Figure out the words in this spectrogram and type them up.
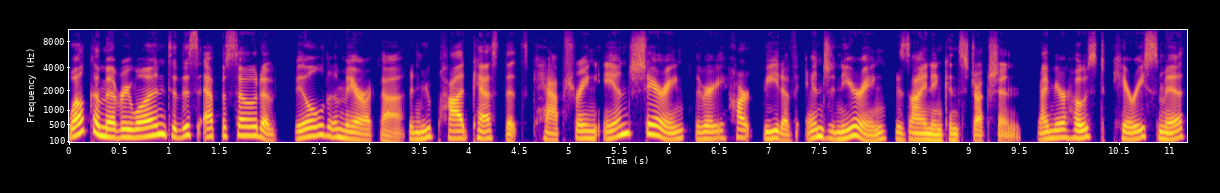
Welcome, everyone, to this episode of Build America, the new podcast that's capturing and sharing the very heartbeat of engineering, design, and construction. I'm your host, Carrie Smith,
